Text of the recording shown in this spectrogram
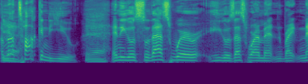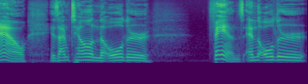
I'm Yeah. not talking to you. Yeah. And he goes, so that's where he goes, that's where I'm at right now, is I'm telling the older fans and the older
